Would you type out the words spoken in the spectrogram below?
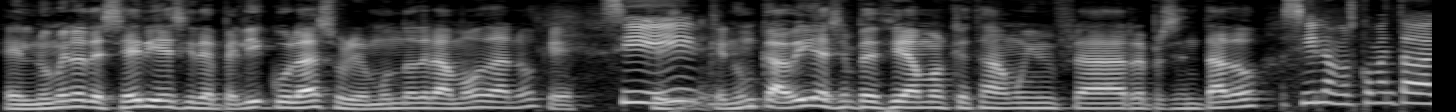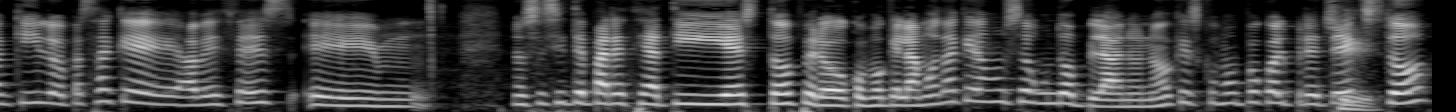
el número de series y de películas sobre el mundo de la moda, ¿no? Que, Sí. que, que nunca había. Siempre decíamos que estaba muy infrarrepresentado. Sí, lo hemos comentado aquí. Lo que pasa que a veces, eh, no sé si te parece a ti esto, pero como que la moda queda en un segundo plano, ¿no? Que es como un poco el pretexto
